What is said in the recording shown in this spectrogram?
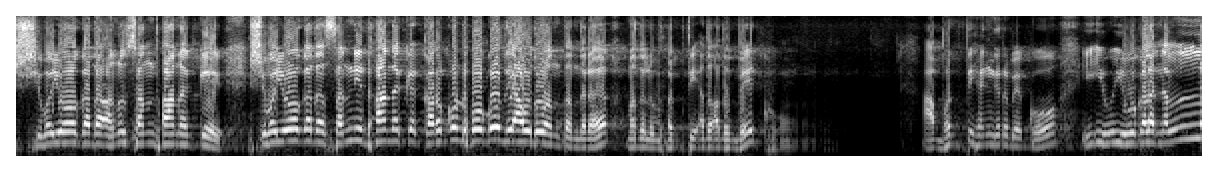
ಶಿವಯೋಗದ ಅನುಸಂಧಾನಕ್ಕೆ, ಶಿವಯೋಗದ ಸನ್ನಿಧಾನಕ್ಕೆ ಕರ್ಕೊಂಡು ಹೋಗೋದು ಯಾವುದು ಅಂತಂದ್ರೆ ಮೊದಲು ಭಕ್ತಿ. ಅದು ಅದು ಬೇಕು. ಆ ಭಕ್ತಿ ಹೆಂಗಿರಬೇಕು? ಇವು- ಇವುಗಳನ್ನೆಲ್ಲ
